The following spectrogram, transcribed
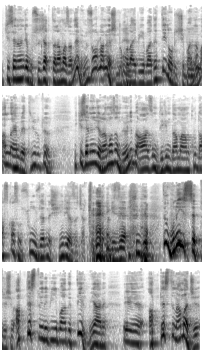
iki sene önce bu sıcakta Ramazan'da hepimiz zorlanıyor şimdi. Kolay bir ibadet değil oruç ibadeti ama Allah emrettiğini tutuyoruz. İki sene önce Ramazan'da öyle bir ağzım, dilim, damağım kurudu. Az kalsın su üzerine şiir yazacaktım. Güzel. Şimdi değil mi? bunu hissettiriyor şimdi. Abdest de öyle bir ibadet değil mi? Yani e, abdestin amacı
